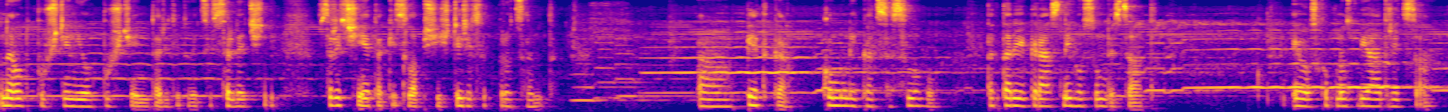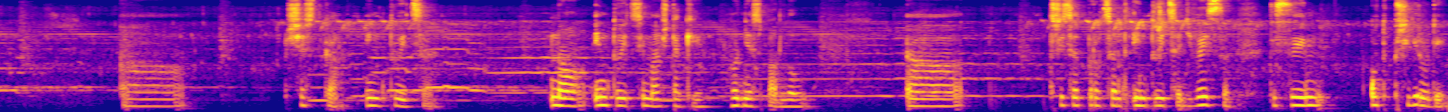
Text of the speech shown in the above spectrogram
neodpuštění, odpuštění, tady tyto věci srdeční. Srdeční je taky slabší, 40%. A pětka, komunikace, slovo, tak tady je krásný 80. Jeho schopnost vyjádřit se. A šestka, intuice. No, intuici máš taky hodně spadlou. A 30% intuice, dívej se, ty jsi od přírody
